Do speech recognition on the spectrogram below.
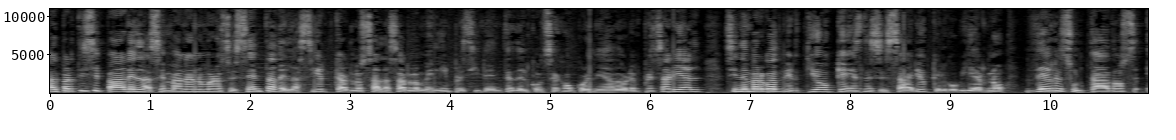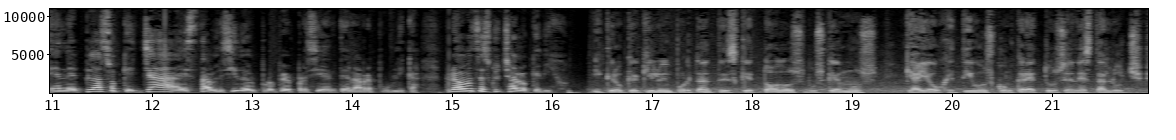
Al participar en la semana número 60 de la CIRT, Carlos Salazar Lomelín, presidente del Consejo Coordinador Empresarial, sin embargo advirtió que es necesario que el gobierno dé resultados en el plazo que ya ha establecido el propio presidente de la República. Pero vamos a escuchar lo que dijo. Y creo que aquí lo importante es que todos busquemos que haya objetivos concretos en esta lucha.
